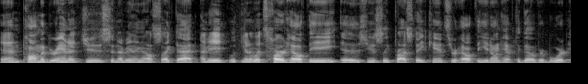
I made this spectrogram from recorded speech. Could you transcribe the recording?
and pomegranate juice and everything else like that. I mean, you know, what's heart healthy is usually prostate cancer healthy. You don't have to go overboard.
